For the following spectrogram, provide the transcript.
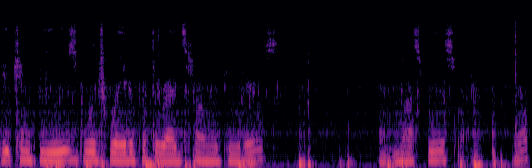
get confused which way to put the redstone repeaters. It must be this way. Yep.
